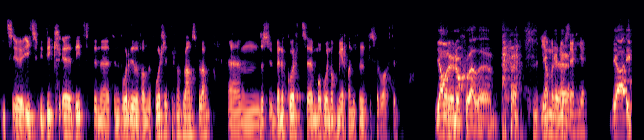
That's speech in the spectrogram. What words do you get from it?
iets, iets ludiek deed ten, ten voordele van de voorzitter van Vlaams Belang. Um, dus binnenkort mogen we nog meer van die filmpjes verwachten. Jammer genoeg wel. Jammer genoeg, zeg je? Ja, ik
